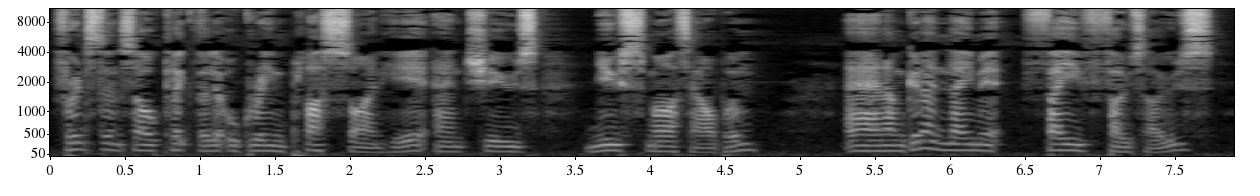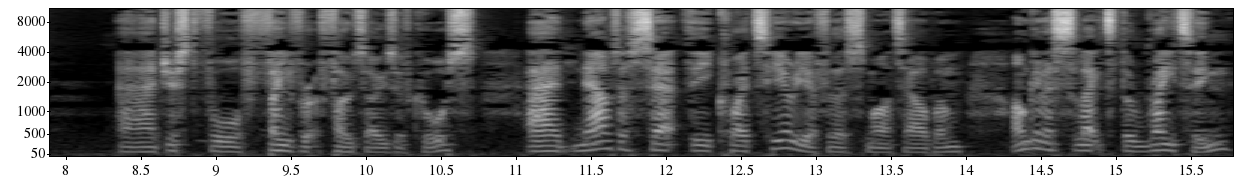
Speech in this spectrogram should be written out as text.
For instance, I'll click the little green plus sign here and choose New Smart Album. And I'm going to name it Fave Photos, uh, just for favourite photos, of course. And now to set the criteria for the Smart Album, I'm going to select the rating,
